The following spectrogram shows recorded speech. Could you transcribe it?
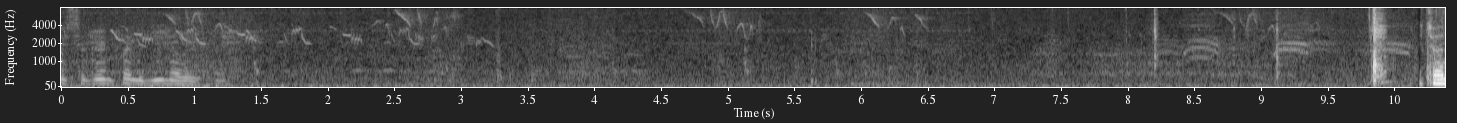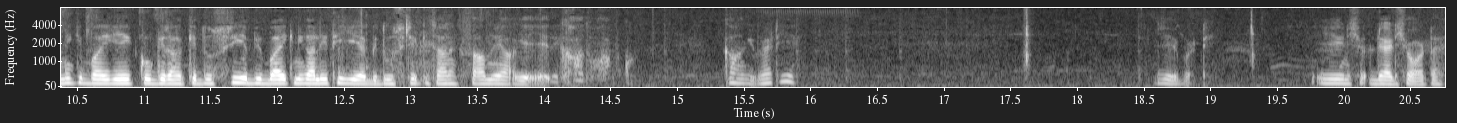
कोई सेकंड पे लगी ना बैठा अचानक बाइक एक को गिरा के दूसरी, अभी बाइक निकाली थी ये, अभी दूसरी के अचानक सामने आ गई। ये दिखा दूँ आपको। कहाँ की बैठी है? ये बैठी। ये डेड शॉट है।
